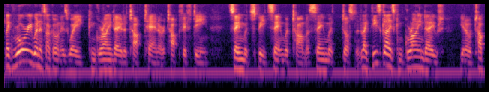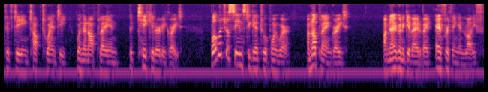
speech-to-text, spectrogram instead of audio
like Rory when it's not going his way can grind out a top ten or a top fifteen. Same with Spieth, same with Thomas, same with Dustin. Like these guys can grind out, you know, top fifteen, top twenty when they're not playing particularly great. Bubba just seems to get to a point where I'm not playing great. I'm now going to give out about everything in life,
